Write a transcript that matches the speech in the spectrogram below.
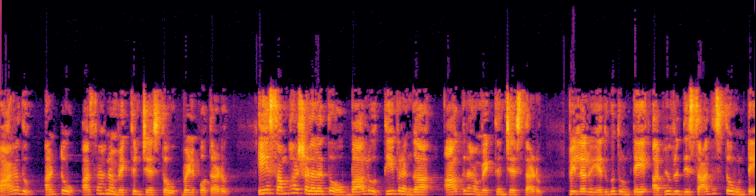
మారదు అంటూ అసహనం వ్యక్తం చేస్తూ వెళ్ళిపోతాడు. ఈ సంభాషణలతో బాలు తీవ్రంగా ఆగ్రహం వ్యక్తం చేస్తాడు. పిల్లలు ఎదుగుతుంటే అభివృద్ధి సాధిస్తూ ఉంటే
